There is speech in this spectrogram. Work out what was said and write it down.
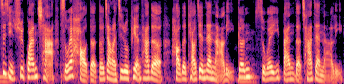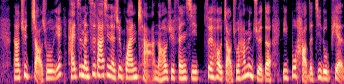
自己去观察。所谓好的得奖的纪录片，它的好的条件在哪里？跟所谓一般的差在哪里？然后去找出，诶，孩子们自发性的去观察，然后去分析，最后找出他们觉得一部好的纪录片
